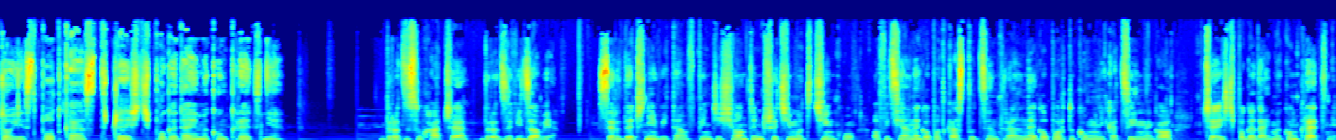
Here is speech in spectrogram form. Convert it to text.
To jest podcast. Cześć, pogadajmy konkretnie. Drodzy słuchacze, drodzy widzowie, serdecznie witam w 53. odcinku oficjalnego podcastu Centralnego Portu Komunikacyjnego Cześć, pogadajmy konkretnie.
